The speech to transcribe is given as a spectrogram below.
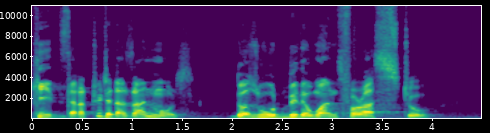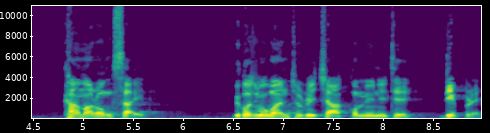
kids that are treated as animals. Those would be the ones for us to come alongside because we want to reach our community deeply.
